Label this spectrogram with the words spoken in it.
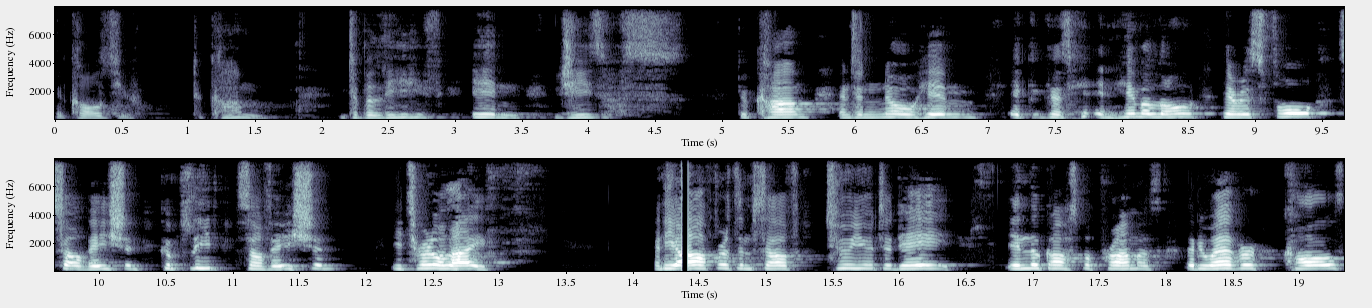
it calls you to come, and to believe in Jesus, to come and to know Him, because in Him alone there is full salvation, complete salvation, eternal life. And He offers Himself to you today in the gospel promise that whoever calls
